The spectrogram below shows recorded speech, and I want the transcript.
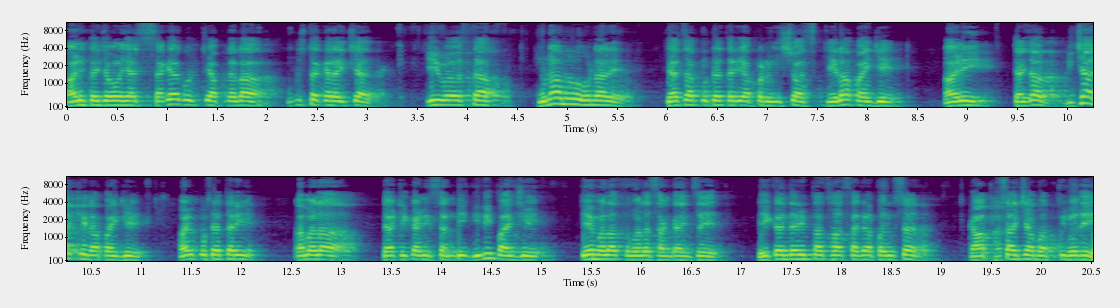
आणि त्याच्यामुळे या सगळ्या गोष्टी आपल्याला दुरुस्त करायच्या ही व्यवस्था कुणामुळे होणार आहे. याचा कुठेतरी आपण विश्वास केला पाहिजे. आणि त्याचा विचार केला पाहिजे. आणि कुठेतरी आम्हाला त्या ठिकाणी संधी दिली पाहिजे. हे मला तुम्हाला सांगायचंय. एकंदरीत हा सगळा परिसर कापसाच्या बाबतीमध्ये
